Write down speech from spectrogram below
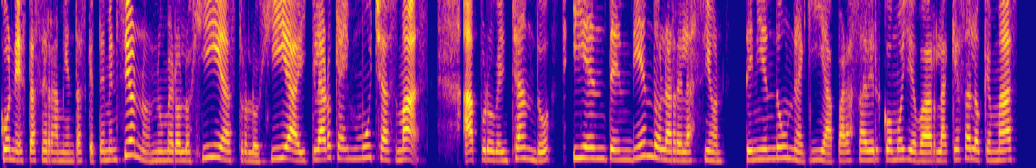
con estas herramientas que te menciono, numerología, astrología y claro que hay muchas más, aprovechando y entendiendo la relación teniendo una guía para saber cómo llevarla, qué es a lo que más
